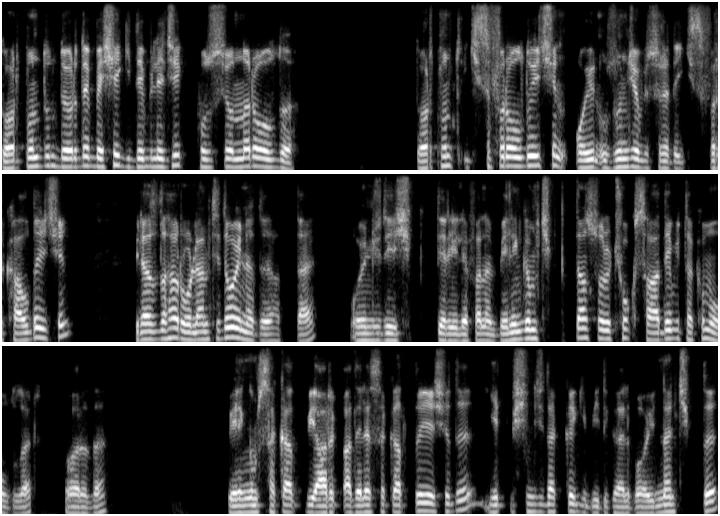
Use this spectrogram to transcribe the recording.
Dortmund'un 4'e 5'e gidebilecek pozisyonları oldu. Dortmund 2-0 olduğu için oyun uzunca bir sürede 2-0 kaldığı için biraz daha rolantide oynadı hatta. Oyuncu değişiklikleriyle falan. Bellingham çıktıktan sonra çok sade bir takım oldular bu arada. Bellingham sakat bir adele sakatlığı yaşadı. 70. dakika gibiydi galiba oyundan çıktı.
